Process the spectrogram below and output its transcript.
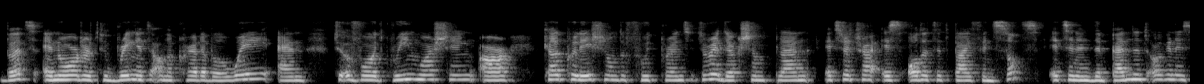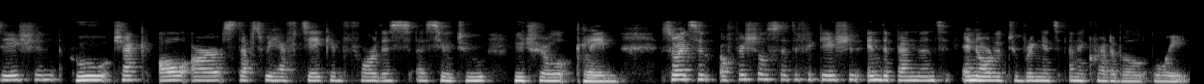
but in order to bring it on a credible way and to avoid greenwashing, our calculation of the footprint, the reduction plan, etc., is audited by Vinçotte. It's an independent organization who check all our steps we have taken for this uh, CO2 neutral claim. So it's an official certification, independent, in order to bring it in a credible way.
